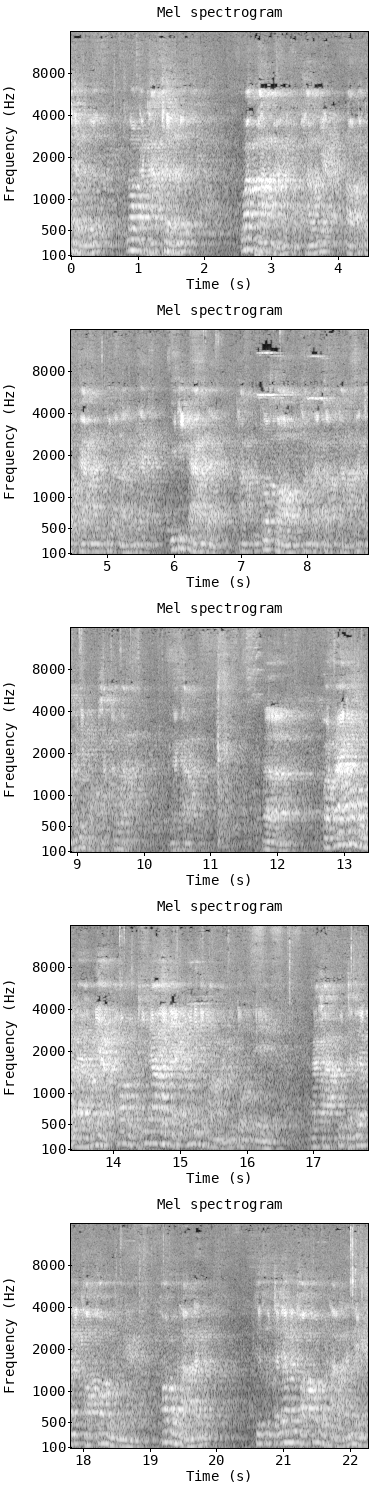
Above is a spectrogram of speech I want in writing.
เชิงลึกโลกกระทับเชิงลึกว่าความหมายของเขาเนี่ยต่อปรากฏการณ์คืออะไรเนี่ยวิธีการแบบทำ Google Form ทำแบบสอบถามอาจจะไม่ได้เหมาะสักเท่าไหร่นะครับพอนได้ข้อ จะเลือกวิเคราะห์ข้อมูลยังไงข้อมูลเหล่านั้น คือคุณจะเลือกวิเคราะห์ข้อมูลเหล่านั้นยังไง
